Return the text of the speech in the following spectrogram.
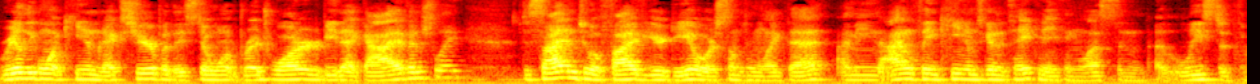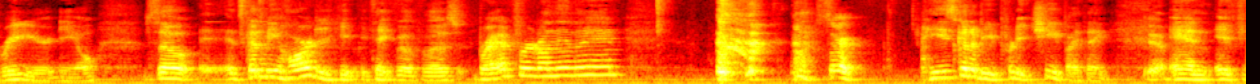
really want Keenum next year, but they still want Bridgewater to be that guy eventually, decide him to a five-year deal or something like that. I mean, I don't think Keenum's going to take anything less than at least a three-year deal. So it's going to be hard to keep take both of those. Bradford, on the other hand, sorry, he's going to be pretty cheap, I think. Yeah. And if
